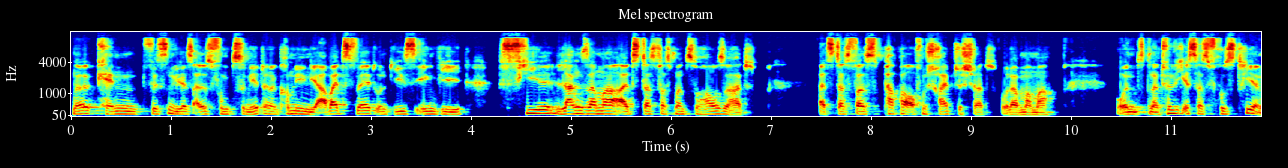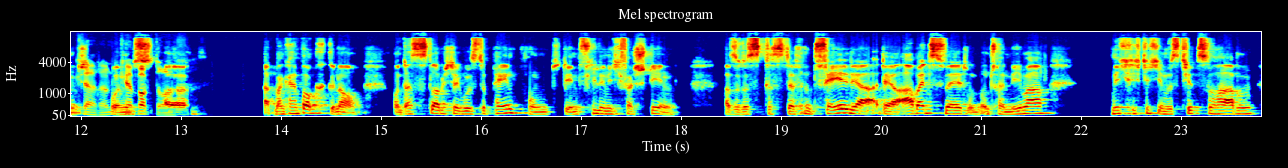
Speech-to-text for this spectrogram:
ne, kennen, wissen, wie das alles funktioniert. Und dann kommen die in die Arbeitswelt und die ist irgendwie viel langsamer als das, was man zu Hause hat. Als das, was Papa auf dem Schreibtisch hat oder Mama. Und natürlich ist das frustrierend. Ja, dann und, keinen Bock drauf. Äh, hat man keinen Bock, genau. Und das ist, glaube ich, der größte Painpunkt, den viele nicht verstehen. Also das, das der Fail der, der Arbeitswelt und Unternehmer, nicht richtig investiert zu haben,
